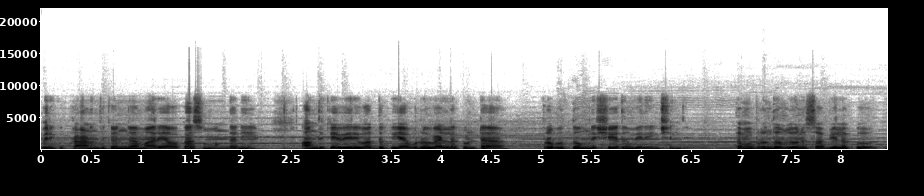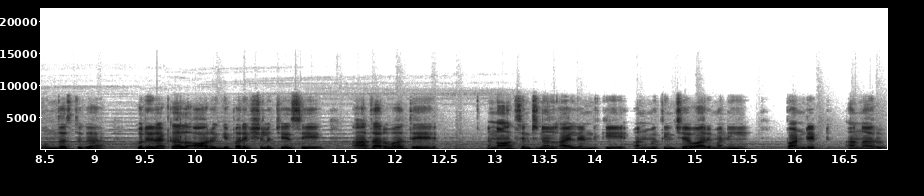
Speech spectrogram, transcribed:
వీరికి ప్రాణాంతకంగా మారే అవకాశం ఉందని అందుకే వీరి వద్దకు ఎవరూ వెళ్ళకుండా ప్రభుత్వం నిషేధం విధించింది. తమ బృందంలోని సభ్యులకు ముందస్తుగా కొన్ని రకాల ఆరోగ్య పరీక్షలు చేసి ఆ తర్వాతే నార్త్ సెంటినల్ ఐలాండ్కి అనుమతించేవారిమని పండిట్ అన్నారు.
